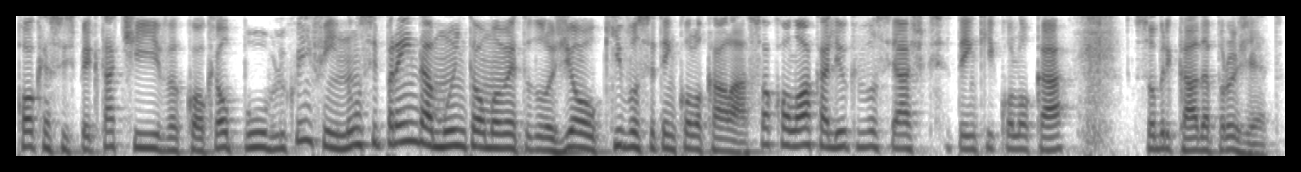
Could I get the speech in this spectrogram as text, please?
qual que é a sua expectativa, qual que é o público, enfim, não se prenda muito a uma metodologia ou o que você tem que colocar lá. Só coloca ali o que você acha que você tem que colocar sobre cada projeto.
